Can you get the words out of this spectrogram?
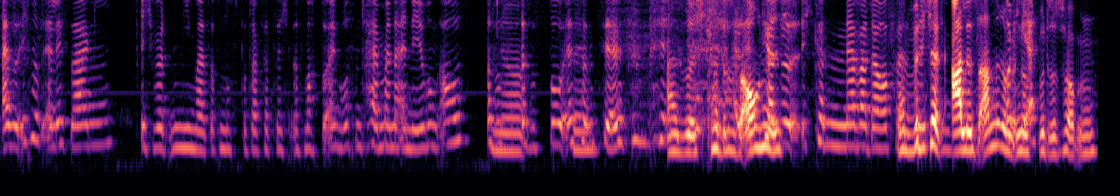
Also ich muss ehrlich sagen, ich würde niemals auf Nussbutter verzichten. Das macht so einen großen Teil meiner Ernährung aus. Es, Ja, ist, es ist so same. essentiell für mich. Also ich könnte das Also auch ich könnte, nicht. Ich könnte never darauf verzichten. Dann würde ich halt alles andere Und mit ich esse- Nussbutter toppen.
